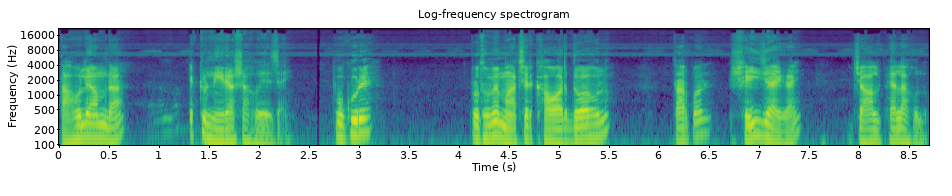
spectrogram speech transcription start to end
তাহলে আমরা একটু নিরাশা হয়ে যাই। পুকুরে প্রথমে মাছের খাবার দেওয়া হলো, তারপর সেই জায়গায় জাল ফেলা হলো।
